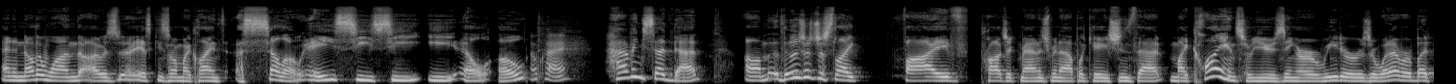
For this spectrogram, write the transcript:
And another one that I was asking some of my clients, Accelo, A C C E L O. Okay. Having said that, um, those are just like five project management applications that my clients are using or readers or whatever. But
